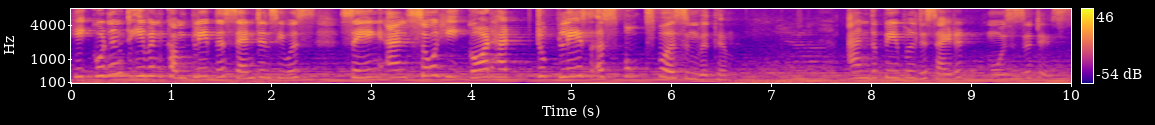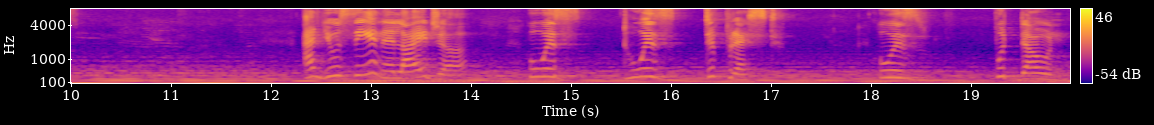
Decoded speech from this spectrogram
He couldn't even complete the sentence he was saying, and so he God had to place a spokesperson with him. And the people decided Moses it is. And you see in Elijah, who is who is depressed, who is put down,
